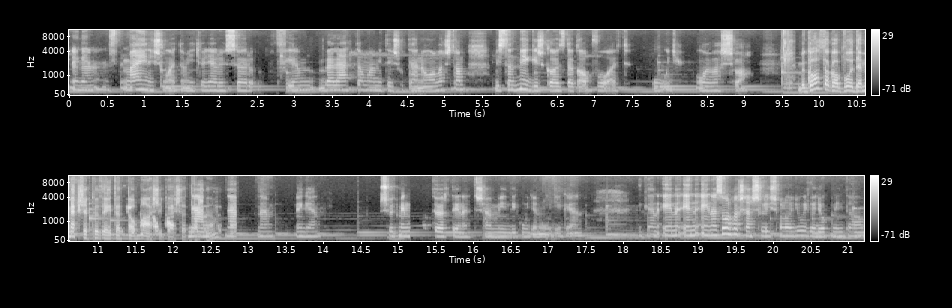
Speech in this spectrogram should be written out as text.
Igen, ezt már én is voltam így, hogy először filmbe láttam valamit, és utána olvastam, viszont mégis gazdagabb volt úgy olvasva. Gazdagabb volt, de meg se közelítette a másik esetet, nem? Nem, nem, nem, igen. Sőt, még a történet sem mindig ugyanúgy, igen. Igen, én, én, én az olvasással is valahogy úgy vagyok, mint a,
